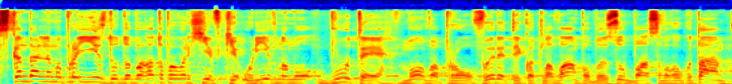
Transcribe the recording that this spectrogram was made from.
Скандальному проїзду до багатоповерхівки у Рівному бути. Мова про виритий котлован поблизу басового кута.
